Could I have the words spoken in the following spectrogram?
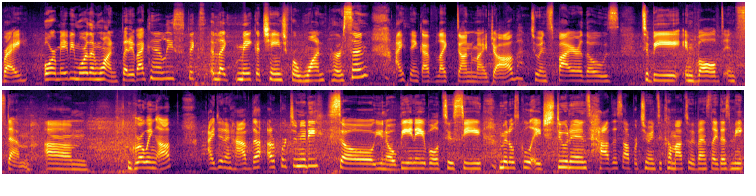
right? Or maybe more than one. But if I can at least fix, like, make a change for one person, I think I've like done my job to inspire those to be involved in STEM. Um, growing up, I didn't have that opportunity. So, you know, being able to see middle school age students have this opportunity to come out to events like this, meet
